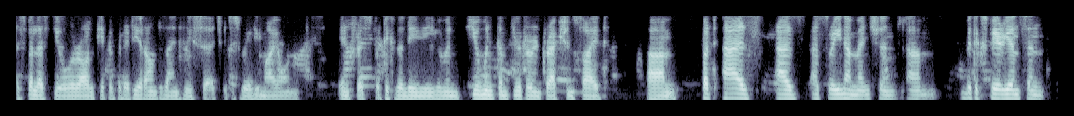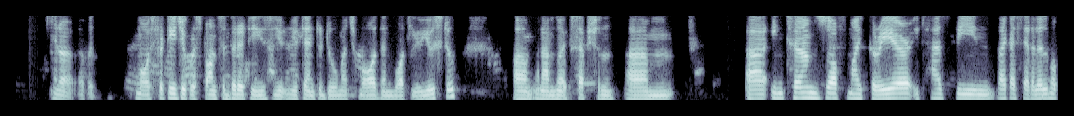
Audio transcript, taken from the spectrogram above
as well as the overall capability around design research, which is really my own interest, particularly the human human computer interaction side. Um, but as as as Serena mentioned, um, with experience and you know with more strategic responsibilities, you, you tend to do much more than what you used to. Um, and I'm no exception. Um, uh, in terms of my career, it has been, like I said, a little more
